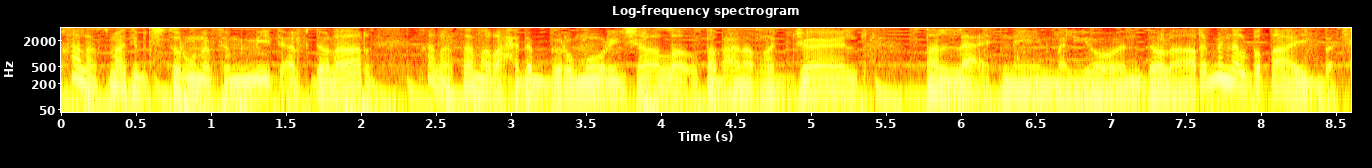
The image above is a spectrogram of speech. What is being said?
خلاص ما تبي تشترونه ب 800 ألف دولار خلاص أنا راح أدبر أموري إن شاء الله. وطبعا الرجال طلع 2 مليون دولار من البطايق بس.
